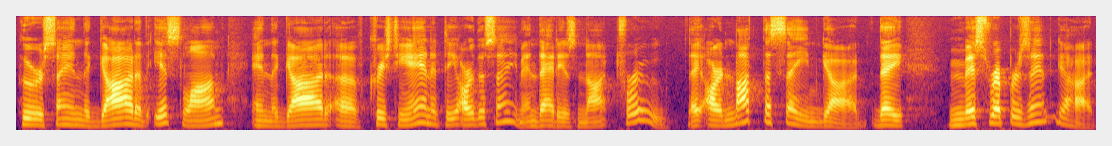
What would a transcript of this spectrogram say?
who are saying the God of Islam and the God of Christianity are the same, and that is not true. They are not the same God. They misrepresent God.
